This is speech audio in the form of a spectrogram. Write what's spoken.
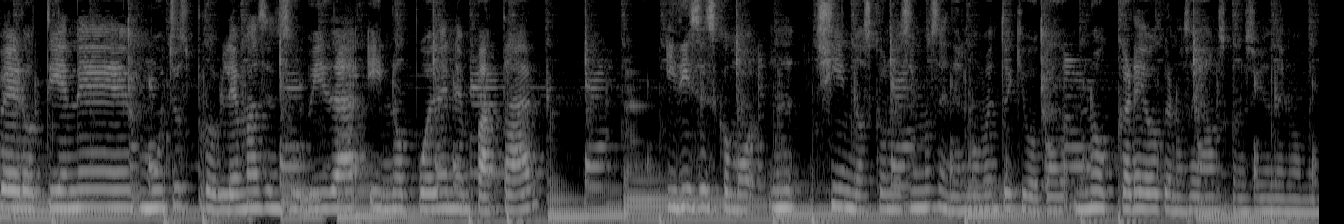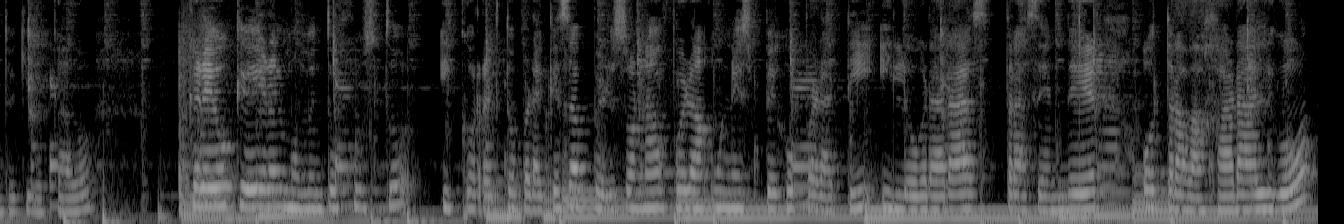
pero tiene muchos problemas en su vida y no pueden empatar. Y dices como, sí, nos conocimos en el momento equivocado. No creo que nos hayamos conocido en el momento equivocado. Creo que era el momento justo y correcto para que esa persona fuera un espejo para ti y lograras trascender o trabajar algo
